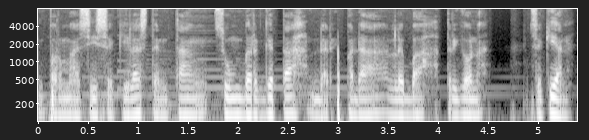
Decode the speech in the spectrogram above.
informasi sekilas tentang sumber getah daripada lebah trigona. Sekian.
